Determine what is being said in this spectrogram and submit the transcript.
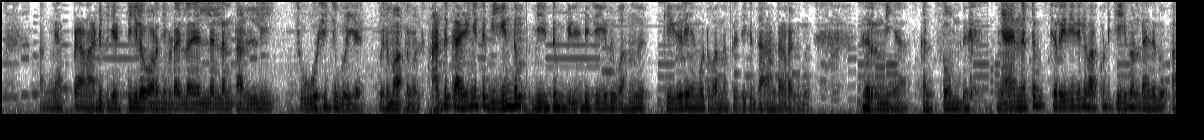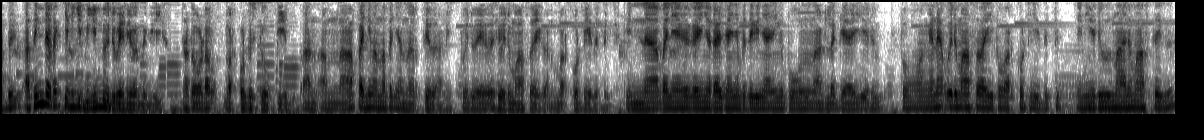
അങ്ങനെ എപ്പോഴാണ് അടുപ്പിച്ച് എട്ട് കിലോ കുറഞ്ഞ് ഇവിടെ എല്ലാം എല്ലാം തള്ളി സൂക്ഷിച്ചു പോയി ഒരു മാസം കൊണ്ട്. അത് കഴിഞ്ഞിട്ട് വീണ്ടും വീണ്ടും ബിൽഡ് ചെയ്ത് വന്ന് കയറി അങ്ങോട്ട് വന്നപ്പോഴത്തേക്ക് ദാണ്ട കിടക്കുന്നു. ഹെർണിയ കൺഫേംഡ് ഞാൻ എന്നിട്ടും ചെറിയ രീതിയിൽ വർക്കൗട്ട് ചെയ്യുന്നുണ്ടായിരുന്നു. അത് അതിന്റെ ഇടയ്ക്ക് എനിക്ക് വീണ്ടും ഒരു പനി വന്നു ഗെയ്സ് അതോടെ വർക്കൗട്ട് സ്റ്റോപ്പ് ചെയ്തു. ആ പനി വന്നപ്പോൾ ഞാൻ നിർത്തിയതാണ്. ഇപ്പോൾ ഒരു ഏകദേശം ഒരു മാസമായി കാണും വർക്കൗട്ട് ചെയ്തിട്ട്. പിന്നെ ആ പനിയൊക്കെ കഴിഞ്ഞ ഒരാഴ്ച കഴിഞ്ഞപ്പോഴത്തേക്ക് ഞാനിങ്ങ് പോകുന്ന നാട്ടിലൊക്കെ. ആയി ഒരു ഇപ്പോൾ അങ്ങനെ ഒരു മാസമായി ഇപ്പോൾ വർക്കൗട്ട് ചെയ്തിട്ട്. ഇനി ഒരു നാല് മാസത്തേക്ക്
